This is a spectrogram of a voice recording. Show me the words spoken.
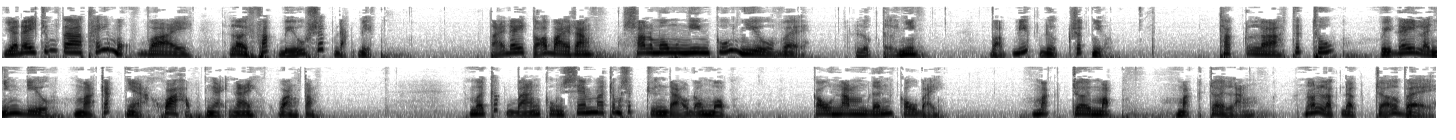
Giờ đây chúng ta thấy một vài lời phát biểu rất đặc biệt. Tại đây tỏ bài rằng Salomon nghiên cứu nhiều về luật tự nhiên và biết được rất nhiều. Thật là thích thú vì đây là những điều mà các nhà khoa học ngày nay quan tâm. Mời các bạn cùng xem ở trong sách truyền đạo đoạn 1, câu 5 đến câu 7. Mặt trời mọc, mặt trời lặn, nó lật đật trở về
